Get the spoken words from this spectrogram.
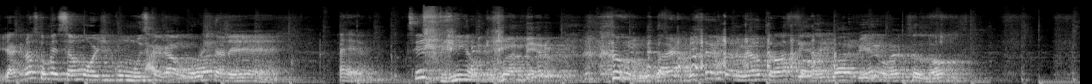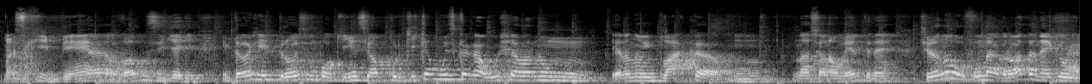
Já que nós começamos hoje com música gaúcha, gosta. né? É, sempre tem alguém. Barbeiro? o barbeiro quando vê um troço dele. em barbeiro, como é que vocês vão? Mas que merda! Não, vamos seguir aqui. Então a gente trouxe um pouquinho assim, ó, por que, que a música gaúcha ela não, ela não emplaca hum, nacionalmente, né? Tirando o fundo da grota, né? Que o, É,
